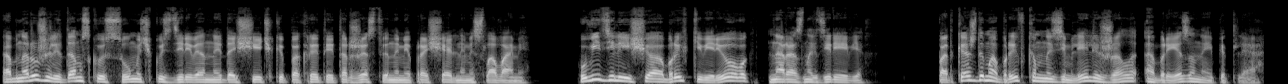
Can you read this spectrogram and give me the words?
Обнаружили дамскую сумочку с деревянной дощечкой, покрытой торжественными прощальными словами. Увидели еще обрывки веревок на разных деревьях. Под каждым обрывком на земле лежала обрезанная петля.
